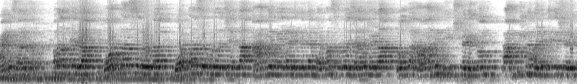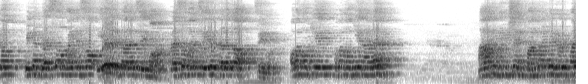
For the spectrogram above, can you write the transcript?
മൈനസ് ആണ് ഫൈവ് അപ്പൊ നമുക്കറിയാം boat class rule boat class rule വെച്ച് എന്താ ആദ്യം ഏതാ എടുക്കുന്നത് ബോട്ട് ക്ലാസ് റൂൾ വെച്ച് ആദ്യം ഏതാ നമുക്ക് ആദ്യം ഡിവിഷൻ എടുക്കും. ആ പിന്നെ മൾട്ടിപ്ലിക്കേഷൻ എടുക്കും. പിന്നെ പ്ലസോ മൈനസോ ഏത് എടുത്താലും സെയിം ആണ്. പ്ലസോ മൈനസ് ഏത് എടുത്താലും സെയിം ആണ്. അപ്പൊ നോക്കിയേ അപ്പൊ നോക്കിയേ നാളെ. ആദ്യ ഡിവിഷൻ പന്ത്രണ്ട് ഡിവൈഡ് ബൈ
